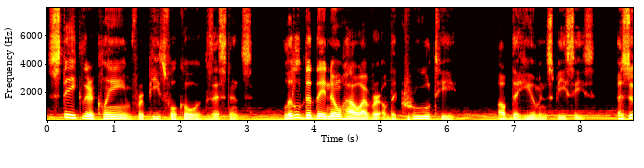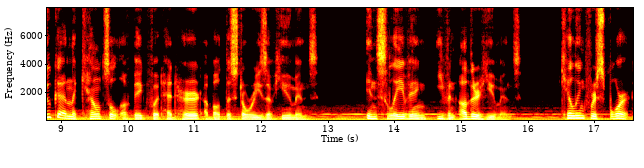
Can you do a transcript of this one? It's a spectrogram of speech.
stake their claim for peaceful coexistence. Little did they know, however, of the cruelty of the human species. Azukah and the Council of Bigfoot had heard about the stories of humans, enslaving even other humans, killing for sport,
